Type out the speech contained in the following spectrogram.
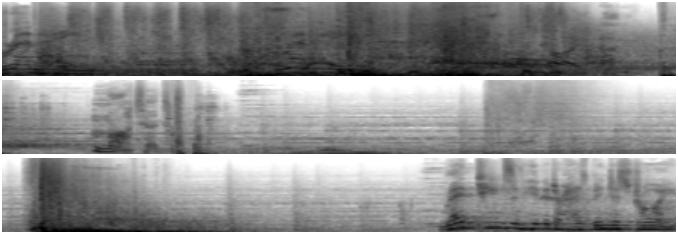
Rampage. Rampage. I am martyred. Red Team's inhibitor has been destroyed.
